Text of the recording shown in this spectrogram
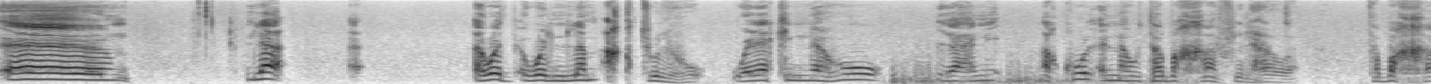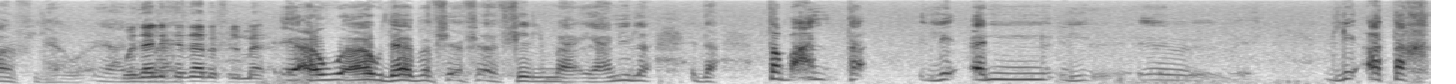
آه لا أود أولا لم أقتله ولكنه يعني أقول أنه تبخر في الهواء تبخر في الهواء يعني وذلك ذاب في الماء. أو أو ذاب في, في الماء يعني لا ده طبعا لأن لأتخ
